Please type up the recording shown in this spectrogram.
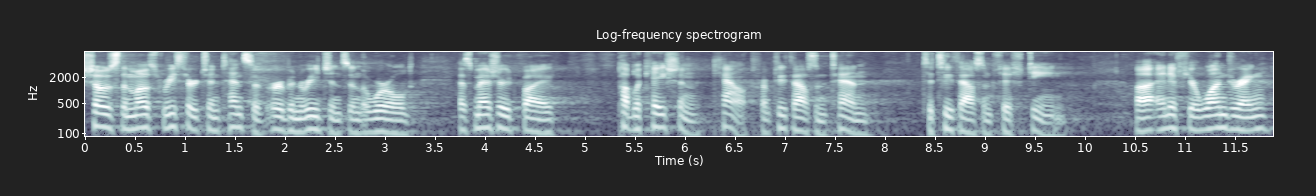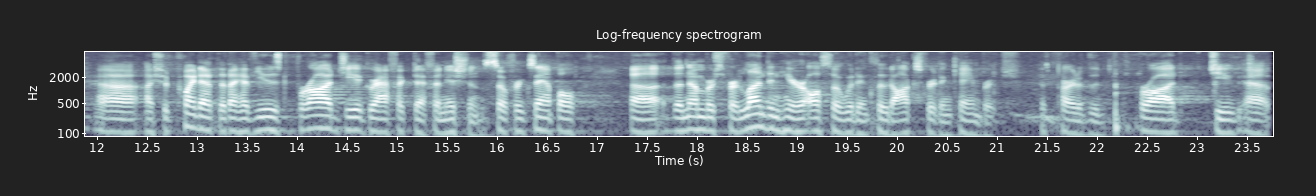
shows the most research intensive urban regions in the world as measured by publication count from 2010 to 2015. Uh, and if you're wondering, uh, I should point out that I have used broad geographic definitions. So for example, uh, the numbers for London here also would include Oxford and Cambridge as part of the broad uh,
